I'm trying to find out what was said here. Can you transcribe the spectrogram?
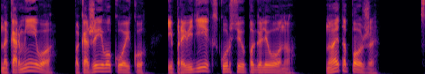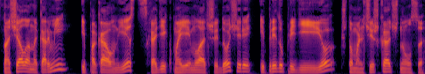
накорми его, покажи его койку и проведи экскурсию по галеону. Но это позже. Сначала накорми, и пока он ест, сходи к моей младшей дочери и предупреди ее, что мальчишка очнулся».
